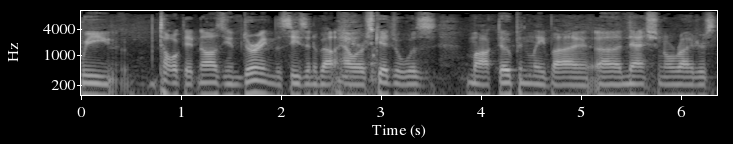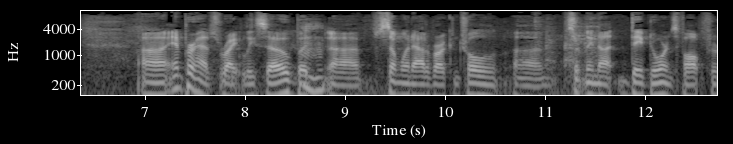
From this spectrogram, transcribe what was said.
we talked at nauseum during the season about how our schedule was mocked openly by uh, national writers. Uh, and perhaps rightly so, but uh, somewhat out of our control. Uh, certainly not Dave Doeren's fault for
